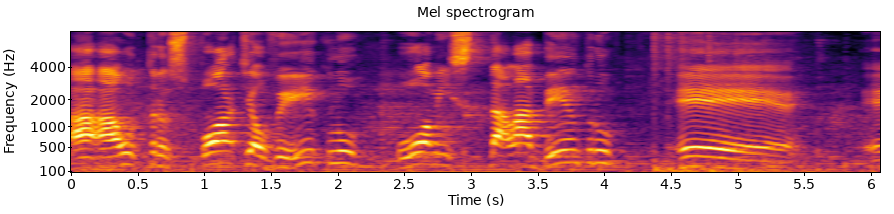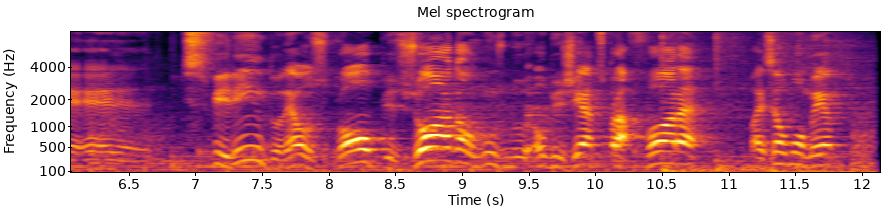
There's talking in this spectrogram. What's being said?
a, ao transporte, ao veículo, o homem está lá dentro, é, é, é desferindo né, os golpes, joga alguns objetos para fora, mas é o momento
